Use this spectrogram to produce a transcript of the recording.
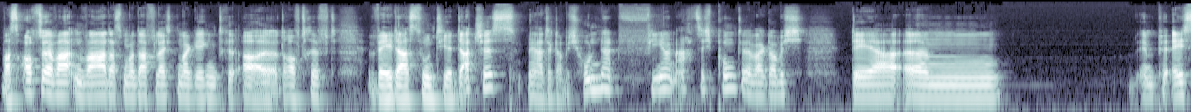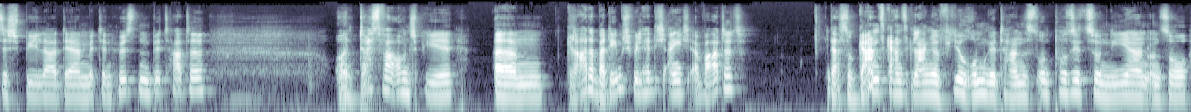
was auch zu erwarten war, dass man da vielleicht mal gegen, äh, drauf trifft, Vader Suntir Duchess. Er hatte, glaube ich, 184 Punkte. Er war, glaube ich, der ähm, Aces-Spieler, der mit den höchsten Bit hatte. Und das war auch ein Spiel, ähm, Gerade bei dem Spiel hätte ich eigentlich erwartet, dass so ganz, ganz lange viel rumgetanzt und positionieren und so.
